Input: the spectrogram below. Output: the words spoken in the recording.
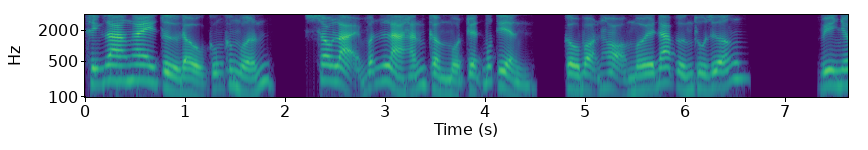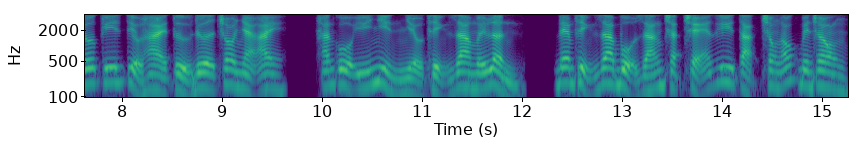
Thịnh gia ngay từ đầu cũng không muốn, sau lại vẫn là hắn cầm một tuyệt bút tiền, cầu bọn họ mới đáp ứng thu dưỡng. Vì nhớ kỹ tiểu hài tử đưa cho nhà ai, hắn cố ý nhìn nhiều thịnh gia mấy lần, đem thịnh gia bộ dáng chặt chẽ ghi tạc trong óc bên trong.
